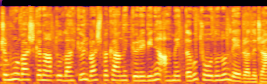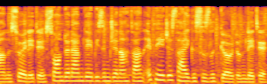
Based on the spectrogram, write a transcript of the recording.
Cumhurbaşkanı Abdullah Gül Başbakanlık görevini Ahmet Davutoğlu'nun devralacağını söyledi. Son dönemde bizim cenahtan epeyce saygısızlık gördüm dedi.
